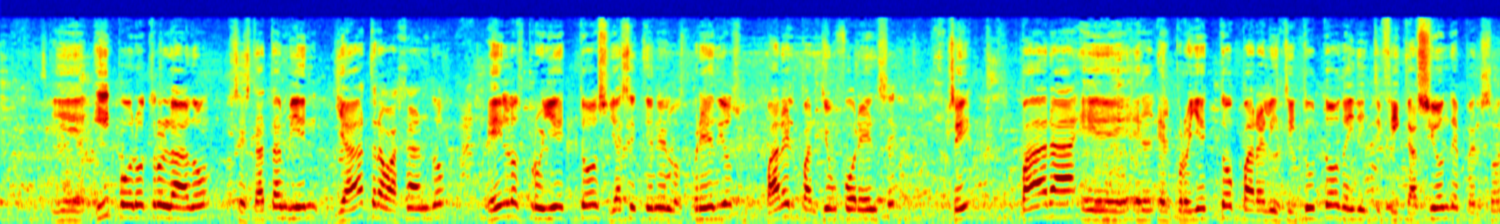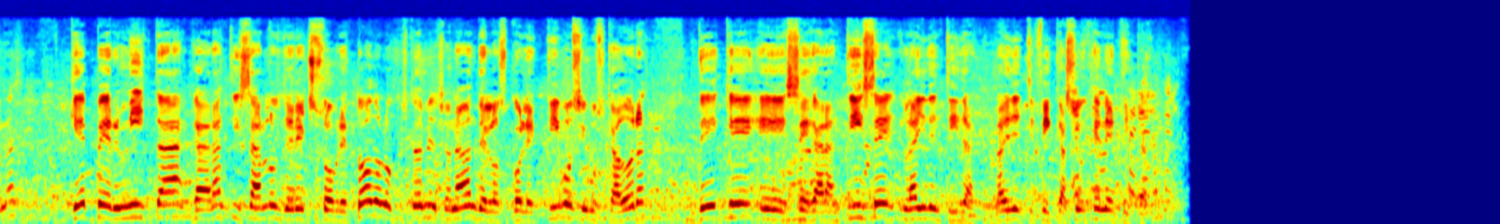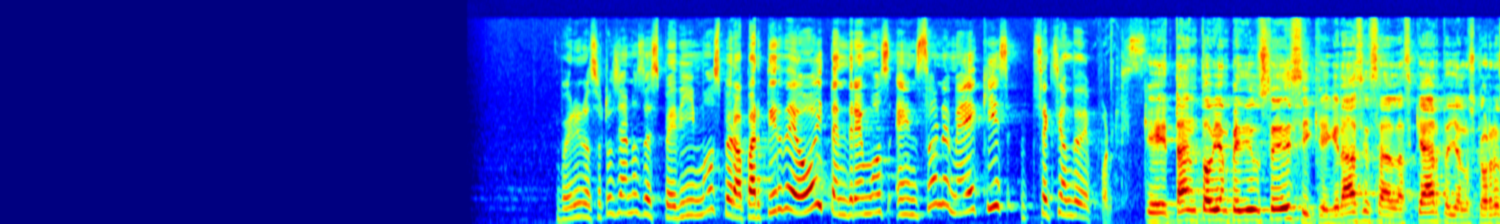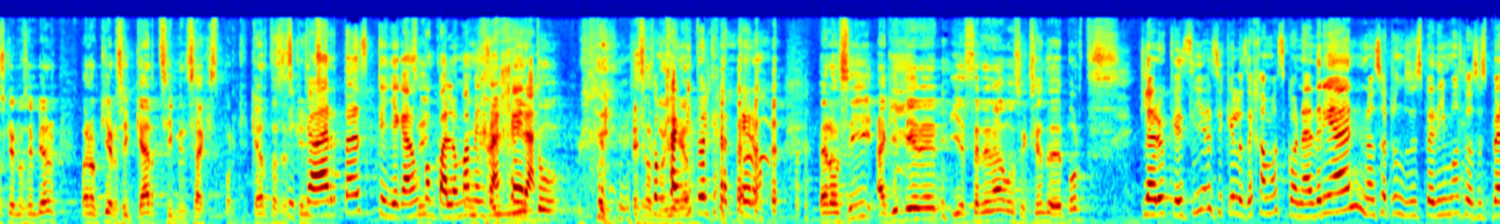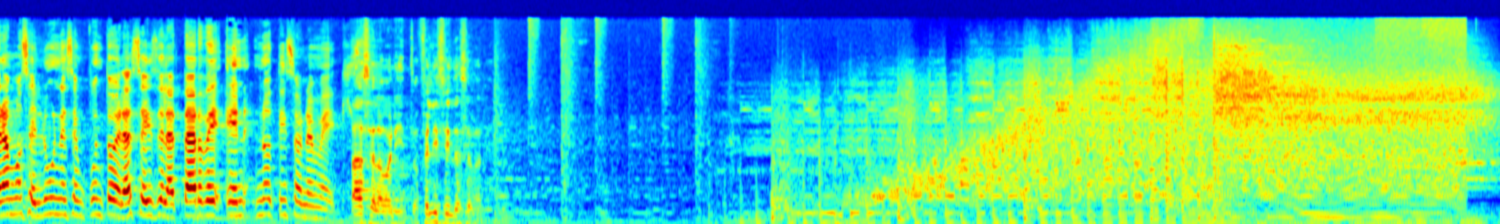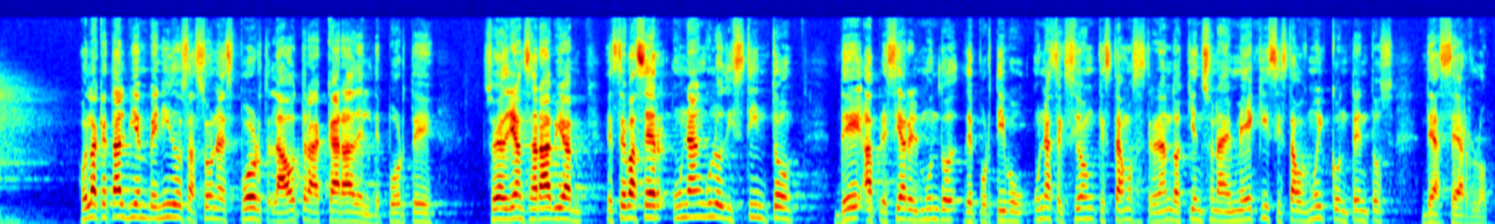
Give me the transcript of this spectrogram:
Y, por otro lado, se está también ya trabajando en los proyectos, ya se tienen los predios para el Panteón Forense, ¿sí? para eh, el, proyecto para el Instituto de Identificación de Personas que permita garantizar los derechos, sobre todo lo que ustedes mencionaban de los colectivos y buscadoras, de que eh, se garantice la identidad, la identificación genética. Bueno, y nosotros ya nos despedimos, pero a partir de hoy tendremos en Zona MX sección de deportes. Que tanto habían pedido ustedes y que gracias a las cartas y a los correos que nos enviaron, bueno, quiero decir cartas y mensajes, porque cartas sí, escritas. cartas que llegaron con paloma mensajera. con Jaimito el cartero. pero sí, aquí tienen y estrenamos sección de deportes. Claro que sí, así que los dejamos con Adrián. Nosotros nos despedimos, los esperamos el lunes en punto de las 6 de la tarde en Notizón MX. Pásela bonito. Feliz fin de semana. Hola, ¿qué tal? Bienvenidos a Zona Sport, la otra cara del deporte. Soy Adrián Sarabia. Este va a ser un ángulo distinto de apreciar el mundo deportivo, una sección que estamos estrenando aquí en Zona MX y estamos muy contentos de hacerlo.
